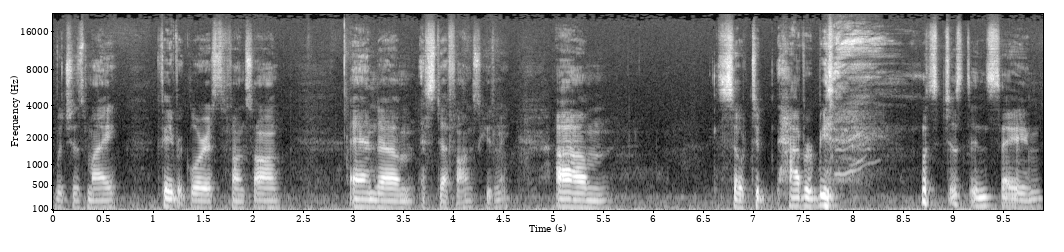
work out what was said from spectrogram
which is my favorite Gloria Estefan song, and um, Estefan, excuse me. Um, so to have her be was just insane.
